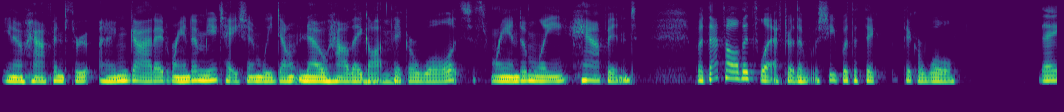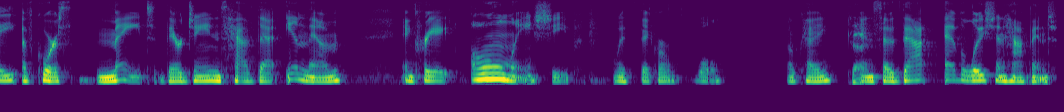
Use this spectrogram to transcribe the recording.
you know, happened through unguided random mutation. We don't know how they got mm-hmm. thicker wool. It's just randomly happened. But that's all that's left are the sheep with the thick, thicker wool. They, of course, mate. Their genes have that in them and create only sheep with thicker wool. Okay. Okay. And so that evolution happened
